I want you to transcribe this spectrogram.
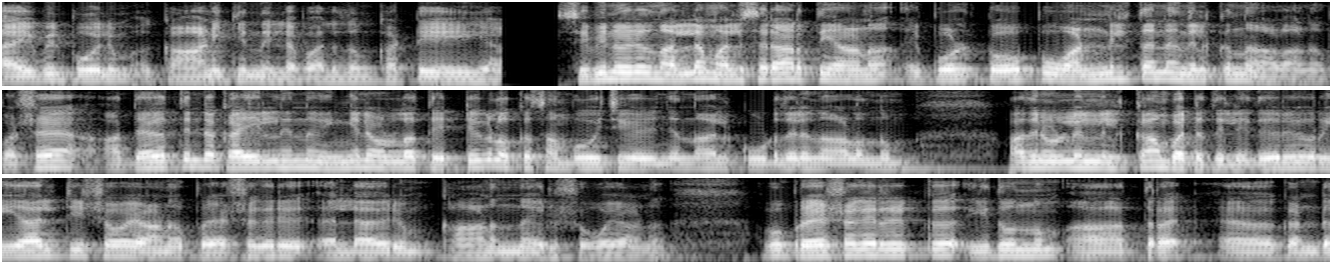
ലൈവിൽ പോലും കാണിക്കുന്നില്ല. പലതും കട്ട് ചെയ്യുകയാണ്. സിബിൻ ഒരു നല്ല മത്സരാർത്ഥിയാണ്. ഇപ്പോൾ ടോപ്പ് വണ്ണിൽ തന്നെ നിൽക്കുന്ന ആളാണ്. പക്ഷേ അദ്ദേഹത്തിന്റെ കയ്യിൽ നിന്നും ഇങ്ങനെയുള്ള തെറ്റുകളൊക്കെ സംഭവിച്ചു കഴിഞ്ഞെന്നാൽ കൂടുതൽ നാളൊന്നും അതിനുള്ളിൽ നിൽക്കാൻ പറ്റത്തില്ല. ഇതൊരു റിയാലിറ്റി ഷോയാണ് പ്രേക്ഷകർ എല്ലാവരും കാണുന്ന ഒരു ഷോയാണ് അപ്പോൾ പ്രേക്ഷകർക്ക് ഇതൊന്നും അത്ര കണ്ട്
